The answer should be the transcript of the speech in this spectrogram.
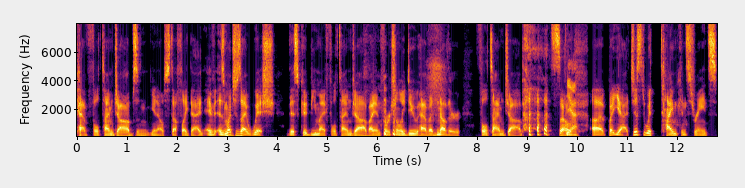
have full-time jobs and you know stuff like that as much as i wish this could be my full time job. I unfortunately do have another full time job. so, yeah. Uh, but yeah, just with time constraints,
